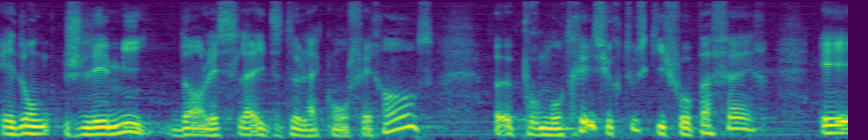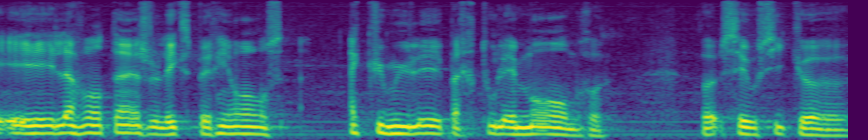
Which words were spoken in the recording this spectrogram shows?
Et donc je l'ai mis dans les slides de la conférence, pour montrer surtout ce qu'il ne faut pas faire. Et, l'avantage de l'expérience accumulée par tous les membres, c'est aussi que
